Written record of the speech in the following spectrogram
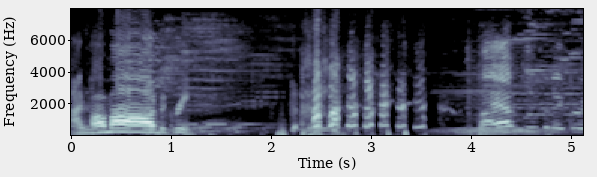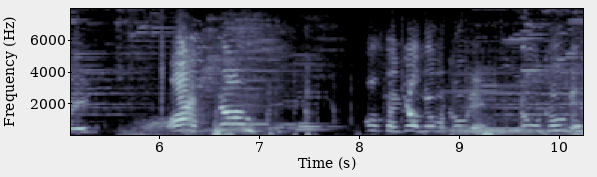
I'm just Come on. keep it green. I am keeping it green. What? No! Oh, thank God, no one called it. No one called it.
